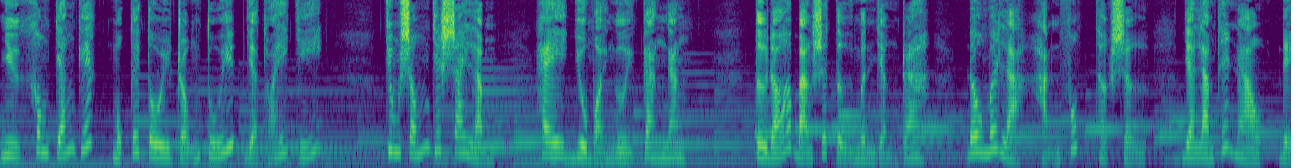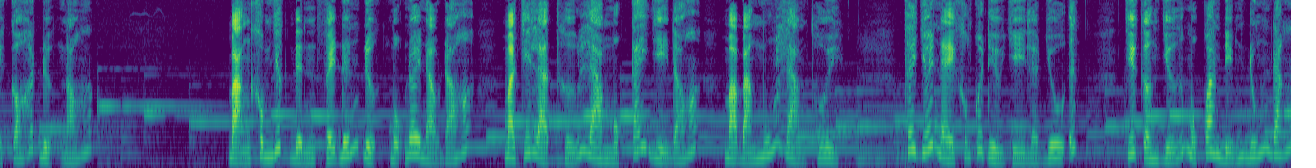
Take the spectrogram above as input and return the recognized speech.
như không chán ghét một cái tôi rỗng túi và thoái chí, chung sống với sai lầm hay dù mọi người can ngăn. Từ đó bạn sẽ tự mình nhận ra đâu mới là hạnh phúc thật sự và làm thế nào để có được nó. Bạn không nhất định phải đến được một nơi nào đó, mà chỉ là thử làm một cái gì đó mà bạn muốn làm thôi. Thế giới này không có điều gì là vô ích, chỉ cần giữ một quan điểm đúng đắn,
